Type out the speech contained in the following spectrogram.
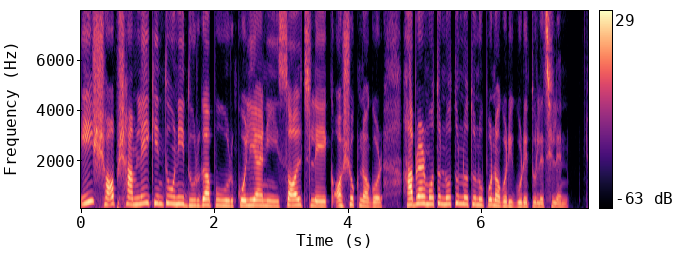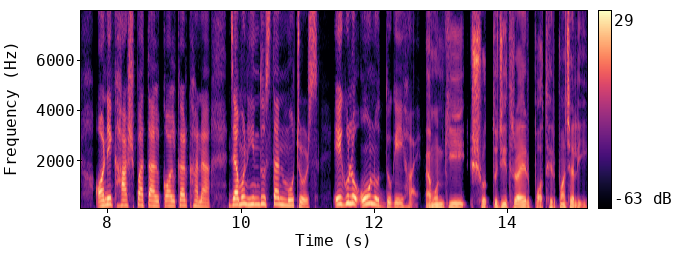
এই সব সামলেই কিন্তু উনি দুর্গাপুর কলিয়ানি সল্ট লেক অশোকনগর হাবড়ার মতো নতুন নতুন উপনগরী গড়ে তুলেছিলেন। অনেক হাসপাতাল কলকারখানা যেমন হিন্দুস্তান মোটরস এগুলো ওন উদ্যোগেই হয়। এমনকি সত্যজিৎ রায়ের পথের পাঁচালী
